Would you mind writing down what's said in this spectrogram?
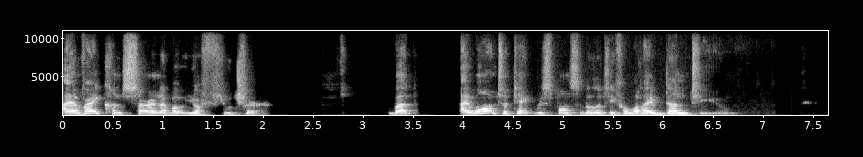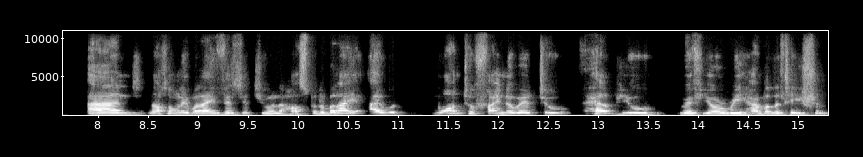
I am very concerned about your future. But I want to take responsibility for what I've done to you. And not only will I visit you in the hospital, but I, I would want to find a way to help you with your rehabilitation.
